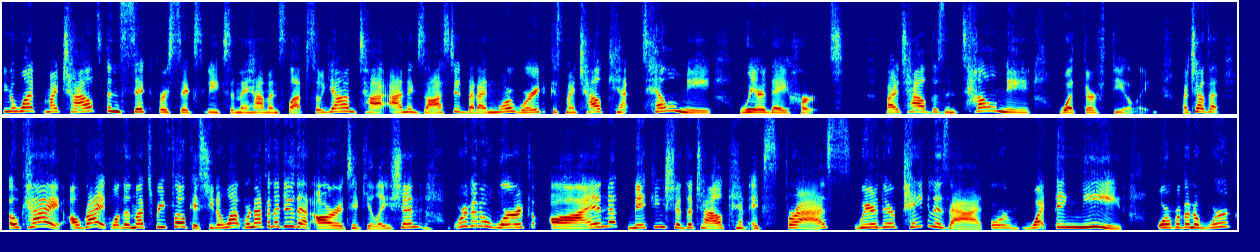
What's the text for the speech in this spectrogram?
you know what? My child's been sick for six weeks and they haven't slept. So, yeah, I'm tired, I'm exhausted, but I'm more worried because my child can't tell me where they hurt. My child doesn't tell me what they're feeling. My child said, okay, all right, well, then let's refocus. You know what? We're not going to do that R articulation. Mm. We're going to work on making sure the child can express where their pain is at or what they need. Or we're going to work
